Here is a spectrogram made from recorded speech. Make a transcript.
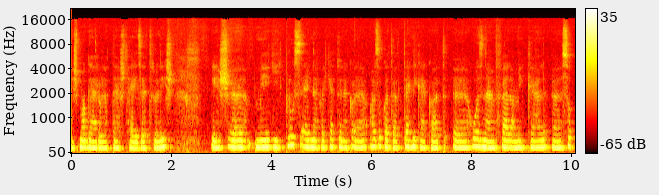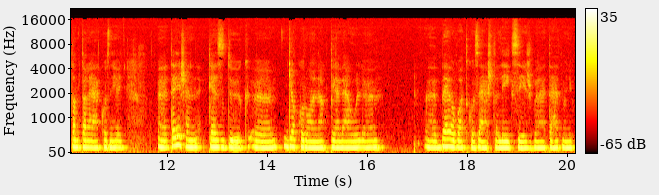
és magáról a testhelyzetről is és még így plusz egynek vagy kettőnek azokat a technikákat hoznám fel, amikkel szoktam találkozni, hogy teljesen kezdők gyakorolnak például beavatkozást a légzésbe, tehát mondjuk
